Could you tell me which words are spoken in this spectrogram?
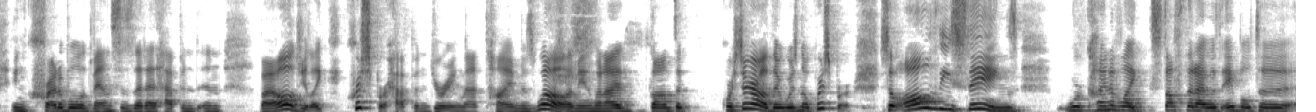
incredible advances that had happened in biology. Like CRISPR happened during that time as well. I mean, when I had gone to Coursera, there was no CRISPR. So all of these things were kind of like stuff that I was able to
